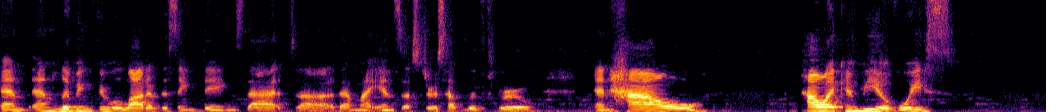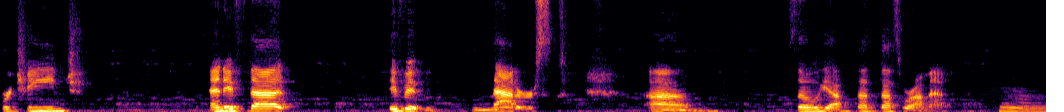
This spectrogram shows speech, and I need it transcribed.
and and living through a lot of the same things that uh, that my ancestors have lived through, and how how I can be a voice for change, and if that if it matters. Um, so yeah, that that's where I'm at. Hmm.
